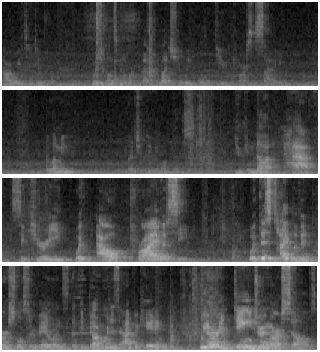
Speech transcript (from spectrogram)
How are we to do it? Which one's going to work better? What should we hold dear to our society? But let me let you think about this. You cannot have security without privacy. With this type of impersonal surveillance that the government is advocating, we are endangering ourselves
